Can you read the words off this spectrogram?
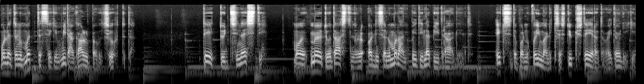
mul ei tulnud mõttessegi, midagi halba võiks juhtuda. teed tundsin hästi. möödunud aastal olin seal mõlemat pidi läbi traalinud. eksida polnud võimalik, sest üks teerada vaid oligi.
